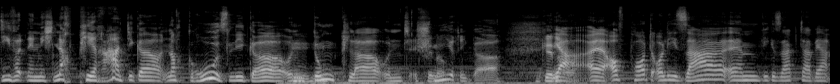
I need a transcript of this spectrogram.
die wird nämlich noch piratiger, noch gruseliger und mhm. dunkler und schmieriger. Genau. Ja, äh, auf Port Olisar, ähm, wie gesagt, da wer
